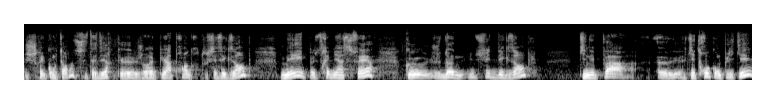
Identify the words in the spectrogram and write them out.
je serais content, c'est-à-dire que j'aurais pu apprendre tous ces exemples, mais il peut très bien se faire que je donne une suite d'exemples qui n'est pas, euh, qui est trop compliquée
